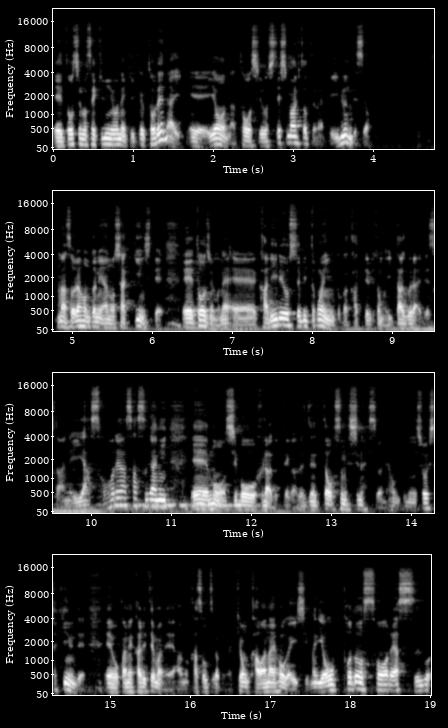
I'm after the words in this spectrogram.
えー、投資の責任をね、結局取れない、えー、ような投資をしてしまう人っていうのはやっぱいるんですよ。まあ、それは本当にあの借金して、えー、当時もね、えー、借り入れをしてビットコインとか買ってる人もいたぐらいですからね、いや、それはさすがに、えー、もう死亡フラグっていうか、絶対お勧めしないですよね。本当に消費者金融で、えお金借りてまであの仮想通貨とか基本買わない方がいいし、まあ、よっぽどそれはすごい、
